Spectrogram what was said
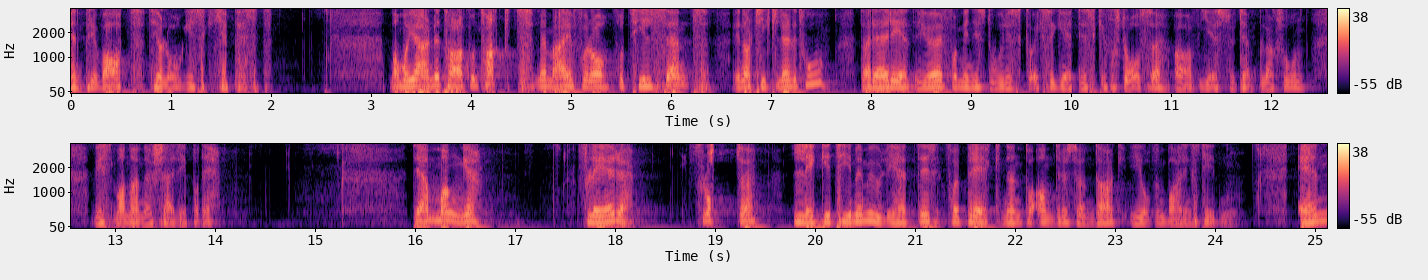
en privat teologisk kjepphest. Man må gjerne ta kontakt med meg for å få tilsendt en artikkel eller to der jeg redegjør for min historiske og eksegetiske forståelse av Jesu tempelaksjon, hvis man er nysgjerrig på det. Det er mange, flere, flotte legitime muligheter for prekenen på andre søndag i åpenbaringstiden enn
